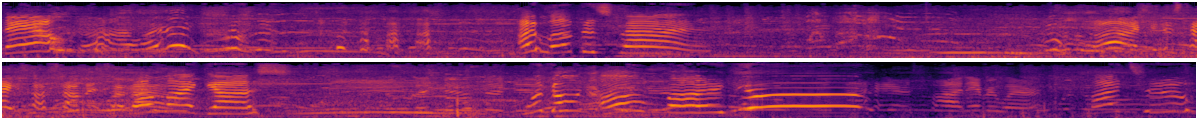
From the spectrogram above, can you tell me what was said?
down. I love this ride. Gosh, it just takes our stomach so Oh my gosh. Stay down there, kid. We're going, oh my god. My hair is flying everywhere. Mine too.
